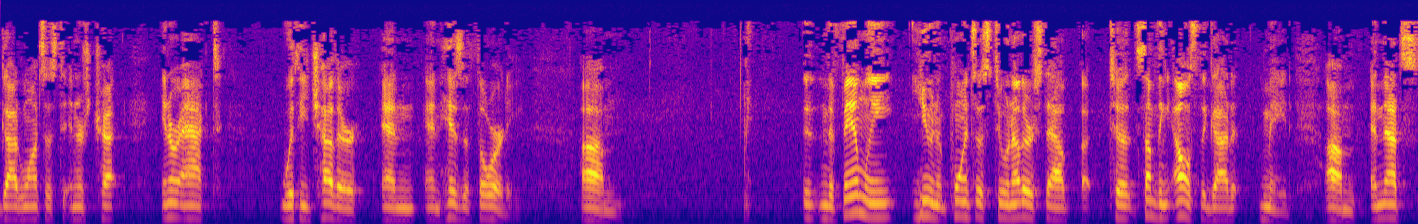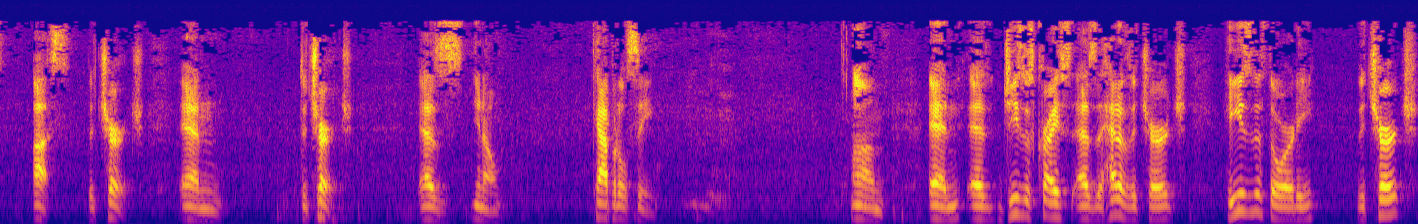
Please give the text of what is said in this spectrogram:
God wants us to inter- interact with each other and and His authority. Um, the family unit points us to another step, uh, to something else that God made, um, and that's us, the church, and the church, as you know, capital C. Um, and as Jesus Christ, as the head of the church, He's the authority. The church,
